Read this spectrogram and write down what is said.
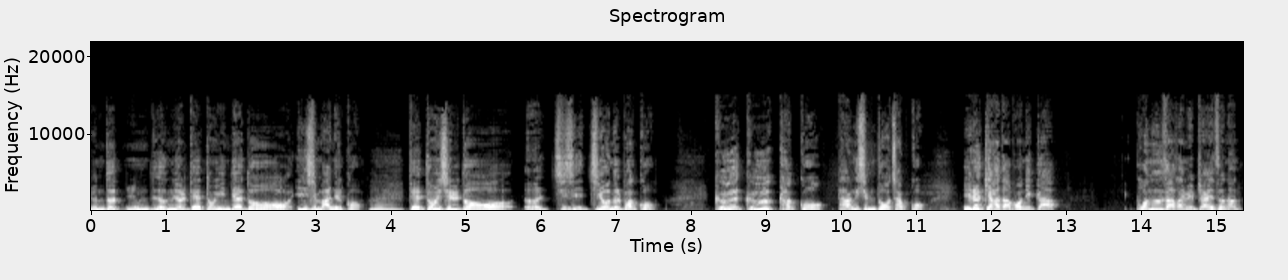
윤더, 윤석열 대통령인데도 인심 안 읽고 음. 대통령실도 어, 지, 지원을 받고 그, 그 갖고 당심도 잡고 이렇게 하다 보니까 보는 사람 입장에서는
